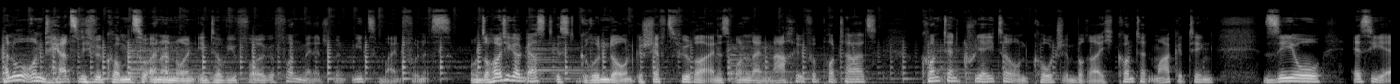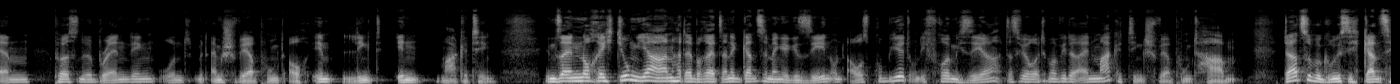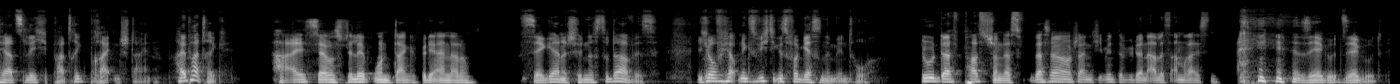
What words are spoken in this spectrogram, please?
Hallo und herzlich willkommen zu einer neuen Interviewfolge von Management Meets Mindfulness. Unser heutiger Gast ist Gründer und Geschäftsführer eines Online-Nachhilfeportals, Content Creator und Coach im Bereich Content Marketing, SEO, SEM, Personal Branding und mit einem Schwerpunkt auch im LinkedIn Marketing. In seinen noch recht jungen Jahren hat er bereits eine ganze Menge gesehen und ausprobiert und ich freue mich sehr, dass wir heute mal wieder einen Marketing-Schwerpunkt haben. Dazu begrüße ich ganz herzlich Patrick Breitenstein. Hi Patrick. Hi, servus Philipp und danke für die Einladung. Sehr gerne, schön, dass du da bist. Ich hoffe, ich habe nichts Wichtiges vergessen im Intro. Du, das passt schon. Das, das werden wir wahrscheinlich im Interview dann alles anreißen. sehr gut, sehr gut.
